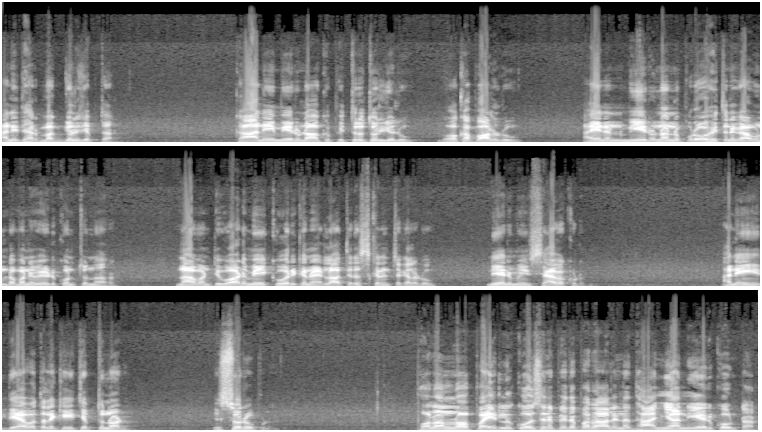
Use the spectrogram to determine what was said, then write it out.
అని ధర్మజ్ఞులు చెప్తారు. కానీ మీరు నాకు పితృతుల్యులు లోకపాలుడు అయిన మీరు నన్ను పురోహితునిగా ఉండమని వేడుకొంటున్నారు. నా వంటి వాడు మీ కోరికను ఎలా తిరస్కరించగలడు? నేను మీ సేవకుడు అని దేవతలకి చెప్తున్నాడు విశ్వరూపుడు. పొలంలో పైర్లు కోసిన పిదపరాలిన ధాన్యాన్ని ఏరుకుంటారు.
